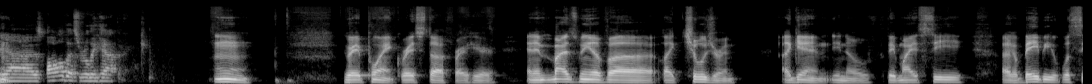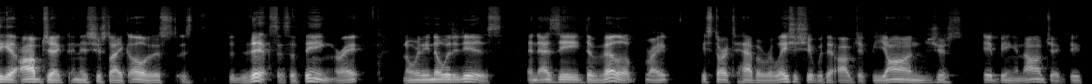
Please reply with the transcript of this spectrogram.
as all that's really happening. Mm. Great point. Great stuff right here. And it reminds me of uh like children. Again, you know, they might see like a baby will see an object and it's just like, oh, this is this is a thing, right? don't really know what it is. And as they develop, right, they start to have a relationship with the object beyond just it being an object. They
